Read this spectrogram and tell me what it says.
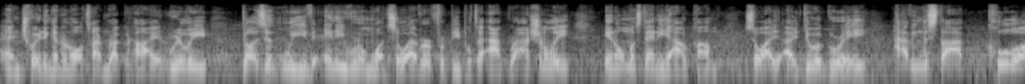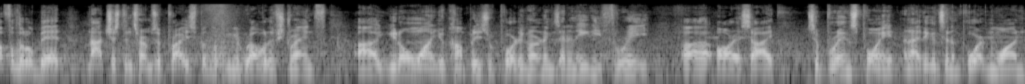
and trading at an all time record high. It really doesn't leave any room whatsoever for people to act rationally in almost any outcome. So I, I do agree having the stock cool off a little bit, not just in terms of price, but looking at relative strength. Uh, you don't want your companies reporting earnings at an 83 uh, RSI. To Bryn's point, and I think it's an important one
